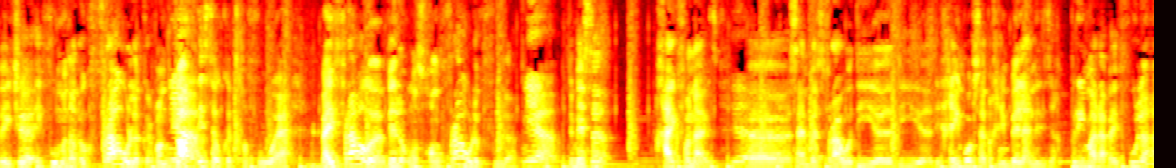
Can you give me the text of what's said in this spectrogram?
weet je. Ik voel me dan ook vrouwelijker, want Ja. dat is ook het gevoel, hè. Wij vrouwen willen ons gewoon vrouwelijk voelen. Ja. Tenminste, ga ik vanuit. Ja. Eh, er zijn best vrouwen die, eh, die, eh, die geen borst hebben, geen billen en die zich prima daarbij voelen.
